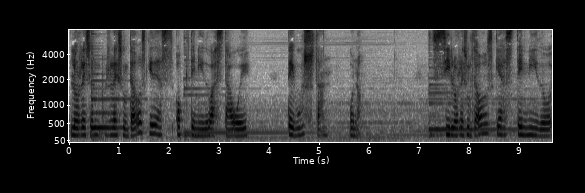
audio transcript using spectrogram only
los resultados que has obtenido hasta hoy te gustan o no. Si los resultados que has tenido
